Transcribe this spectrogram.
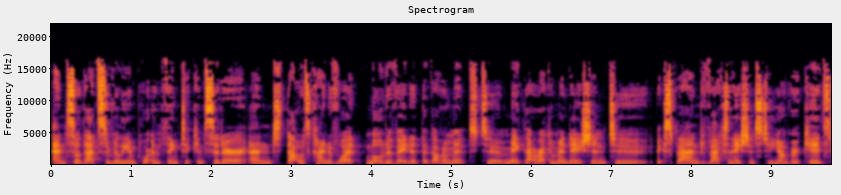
and so that's a really important thing to consider. And that was kind of what motivated the government to make that recommendation to expand vaccinations to younger kids.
